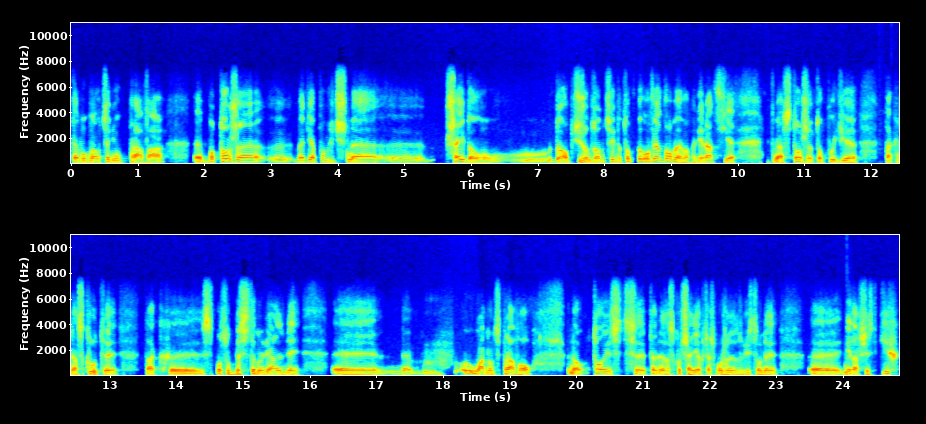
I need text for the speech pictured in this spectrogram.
temu gwałceniu prawa, bo to, że media publiczne przejdą do opcji rządzącej, no to było wiadome, ma Pani rację. Natomiast to, że to pójdzie tak na skróty, tak w sposób bezceremonialny, łamiąc prawo, no to jest pewne zaskoczenie, chociaż może z drugiej strony nie dla wszystkich.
